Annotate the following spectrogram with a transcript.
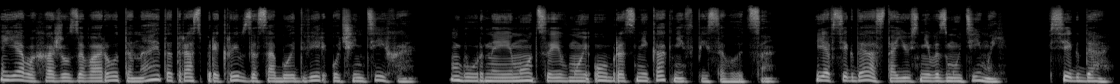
Я выхожу за ворота, на этот раз прикрыв за собой дверь очень тихо. Бурные эмоции в мой образ никак не вписываются. Я всегда остаюсь невозмутимой. Всегда.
